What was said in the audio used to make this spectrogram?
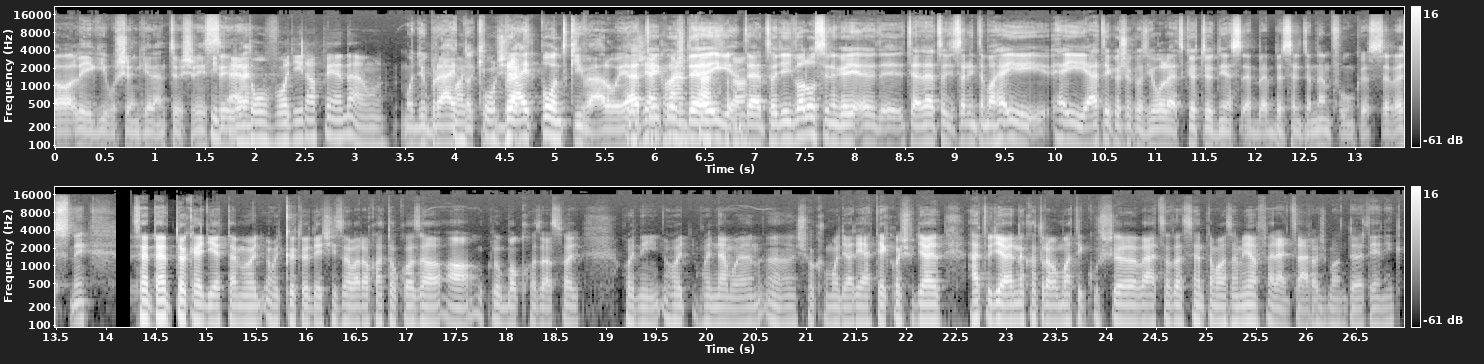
a légiósunk jelentős Mint részére. Edo Vogyira például? Mondjuk Bright, Pozsák- Bright pont kiváló játékos, de igen, tehát hogy így valószínűleg, eh, tehát hogy szerintem a helyi, helyi játékosokhoz jól lehet kötődni, ezt ebbe- ebben szerintem nem fogunk összeveszni. Szerintem tök egyértelmű, hogy, hogy kötődési zavarokat okoz a, a klubokhoz az, hogy, hogy, hogy, hogy nem olyan sok a magyar játékos. Ugye, hát ugye ennek a traumatikus ö, változata szerintem az, ami a Ferencvárosban történik.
